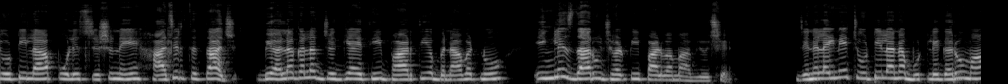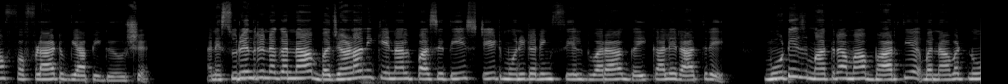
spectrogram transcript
ચોટીલા પોલીસ સ્ટેશને હાજર થતાં જ બે અલગ અલગ જગ્યાએથી ભારતીય બનાવટનો ઇંગ્લિશ દારૂ ઝડપી પાડવામાં આવ્યો છે, જેને લઈને ચોટીલાના બુટલેગરોમાં ફફડાટ વ્યાપી ગયો છે અને સુરેન્દ્રનગરના બજાણાની કેનાલ પાસેથી સ્ટેટ મોનિટરિંગ સેલ દ્વારા ગઈકાલે રાત્રે મોટી માત્રામાં ભારતીય બનાવટનો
